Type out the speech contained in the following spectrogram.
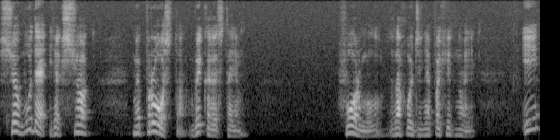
Що буде, якщо ми просто використаємо формулу знаходження похідної і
